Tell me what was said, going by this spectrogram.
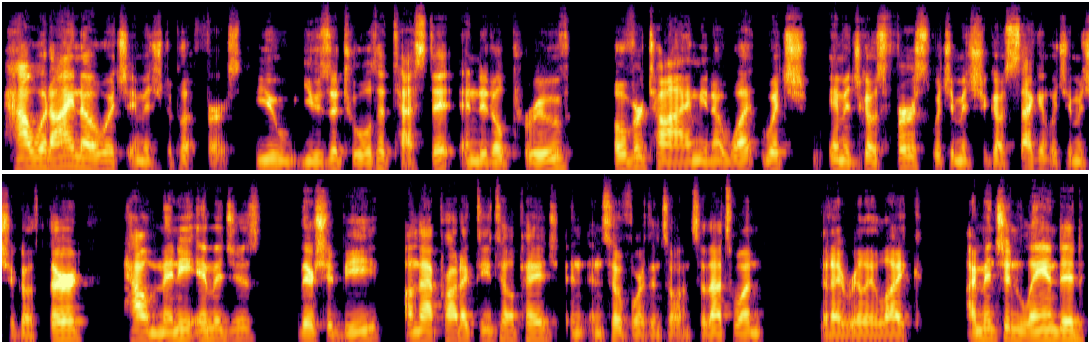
how would I know which image to put first? You use a tool to test it and it'll prove over time, you know, what which image goes first, which image should go second, which image should go third, how many images there should be on that product detail page and, and so forth and so on. So that's one that I really like. I mentioned landed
